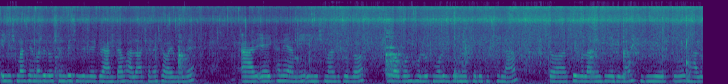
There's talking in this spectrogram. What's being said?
ইলিশ মাছের মধ্যে রসুন বেশি দিলে গ্রানটা ভালো আসে না, সবাই বলে। আর এইখানে আমি ইলিশ মাছগুলো লবণ, হলুদ, মরিচ দিয়ে মেখে রেখেছিলাম। তো সেগুলো আমি দিয়ে দিলাম। দিয়ে একটু ভালো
